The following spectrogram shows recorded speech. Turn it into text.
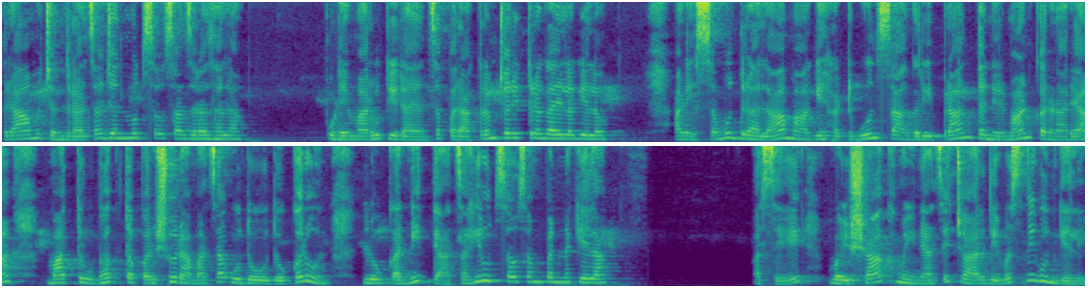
रामचंद्राचा जन्मोत्सव साजरा झाला. पुढे मारुतीरायांचं पराक्रम चरित्र गायलं गेलं. आणि समुद्राला मागे हटवून सागरी प्रांत निर्माण करणाऱ्या मातृभक्त परशुरामाचा उदो उदो करून लोकांनी त्याचाही उत्सव संपन्न केला. असे वैशाख महिन्याचे चार दिवस निघून गेले.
